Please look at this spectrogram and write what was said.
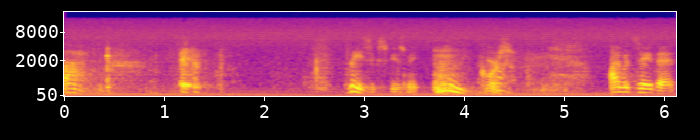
Ah. Please excuse me. Of course. I would say that...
